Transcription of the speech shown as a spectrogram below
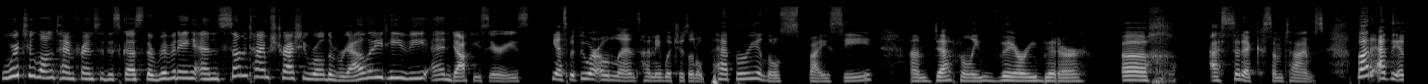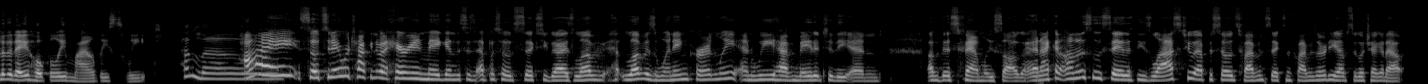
We're two longtime friends who discuss the riveting and sometimes trashy world of reality TV and docuseries. Yes, but through our own lens, honey, which is a little peppery, a little spicy, um, definitely very bitter. Ugh, acidic sometimes. But at the end of the day, hopefully mildly sweet. Hello. Hi. So today we're talking about Harry and Meghan. This is episode six, you guys. Love Love is winning currently, and we have made it to the end of this family saga. And I can honestly say that these last two episodes, five and six, and five is already up, so go check it out.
